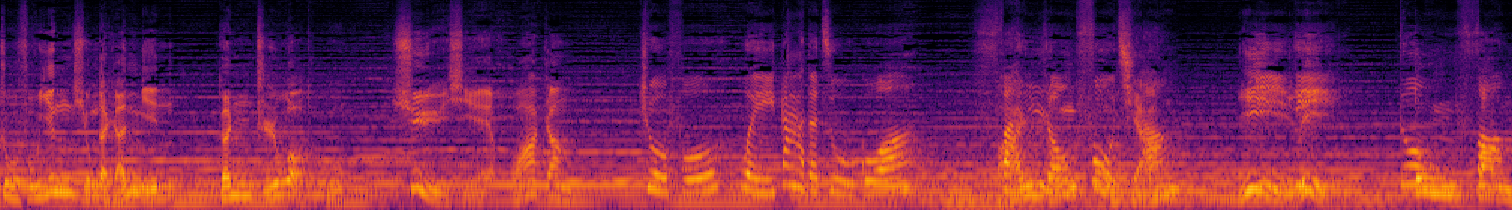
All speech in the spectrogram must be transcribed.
祝福英雄的人民，根植沃土，续写华章。祝福伟大的祖国，繁荣富强，屹立东方。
